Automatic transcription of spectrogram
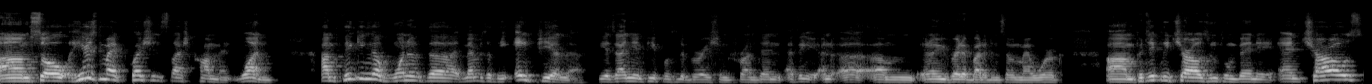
Um, so here's my question slash comment. One, I'm thinking of one of the members of the APLF, the Azanian People's Liberation Front, and I think uh, um, I know you've read about it in some of my work, um, particularly Charles Mtombeni. And Charles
